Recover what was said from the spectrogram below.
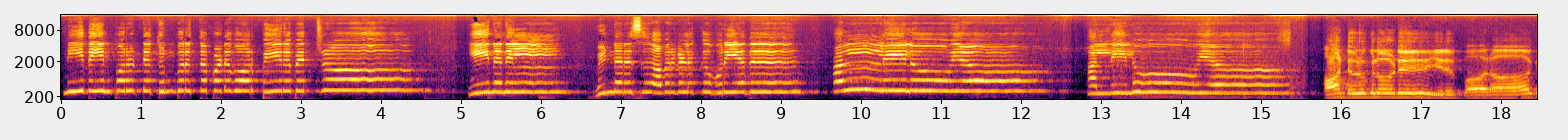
நீதியின் பொருட்டு துன்புறுத்தப்படுவோர் பேறு பெற்றோர். ஏனெனில் விண்ணரசு அவர்களுக்கு உரியது. அல்லேலூயா. அல்லேலூயா. ஆண்டவர் உங்களோடு இருப்பாராக.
